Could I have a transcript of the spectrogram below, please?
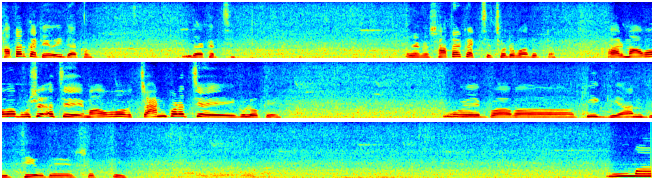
সাঁতার কাটে, ওই দেখো। দেখাচ্ছে। দেখো, সাঁতার কাটছে ছোট বাঁদরটা। আর মা বাবা বসে আছে, মা বাবা চান করাচ্ছে এগুলোকে। ওরে বাবা, কি জ্ঞান, বুদ্ধি ওদের, সত্যি। উমা,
